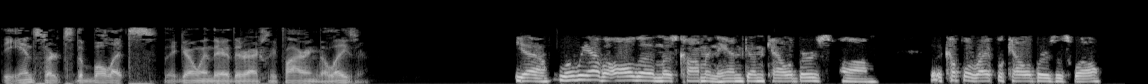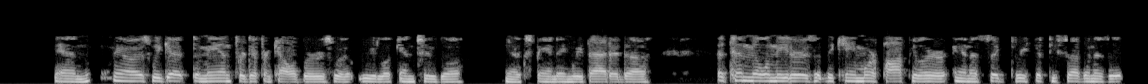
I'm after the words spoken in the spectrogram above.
the inserts, the bullets that go in there that are actually firing the laser. Yeah, well, we have all the most common handgun calibers, um, a couple of rifle calibers as well, and you know, as we get demand for different calibers, we, we look into the you know expanding. We've added. Uh, a 10 millimeter as it became more popular and a SIG 357 as it,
